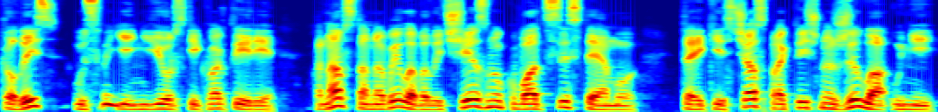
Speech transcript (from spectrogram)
Колись у своїй нью-йоркській квартирі вона встановила величезну квад-систему та якийсь час практично жила у ній,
